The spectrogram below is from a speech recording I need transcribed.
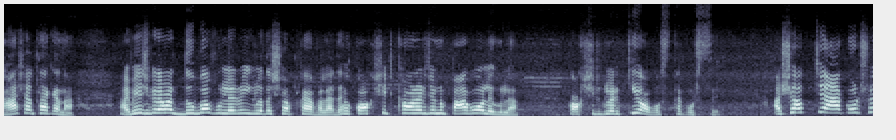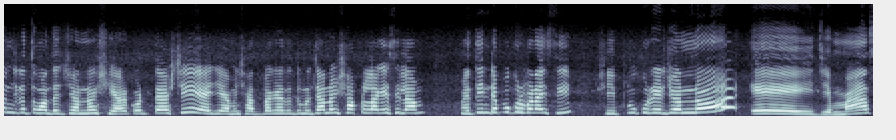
ঘাস আর থাকে না। আর বিশেষ করে আমার দুবা ফুলের ওইগুলো তো সব খাওয়া ফেলা। দেখো ককশিট খাওয়ানোর জন্য পাগল এগুলা। ককশিটগুলোর কী অবস্থা করছে? আর সবচেয়ে আকর্ষণ যেটা তোমাদের জন্য শেয়ার করতে আসছি, এই যে আমি সাত বাগানে তোমরা জানোই সাপটা লাগিয়েছিলাম। মানে তিনটা পুকুর বানাইছি, সেই পুকুরের জন্য এই যে মাছ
